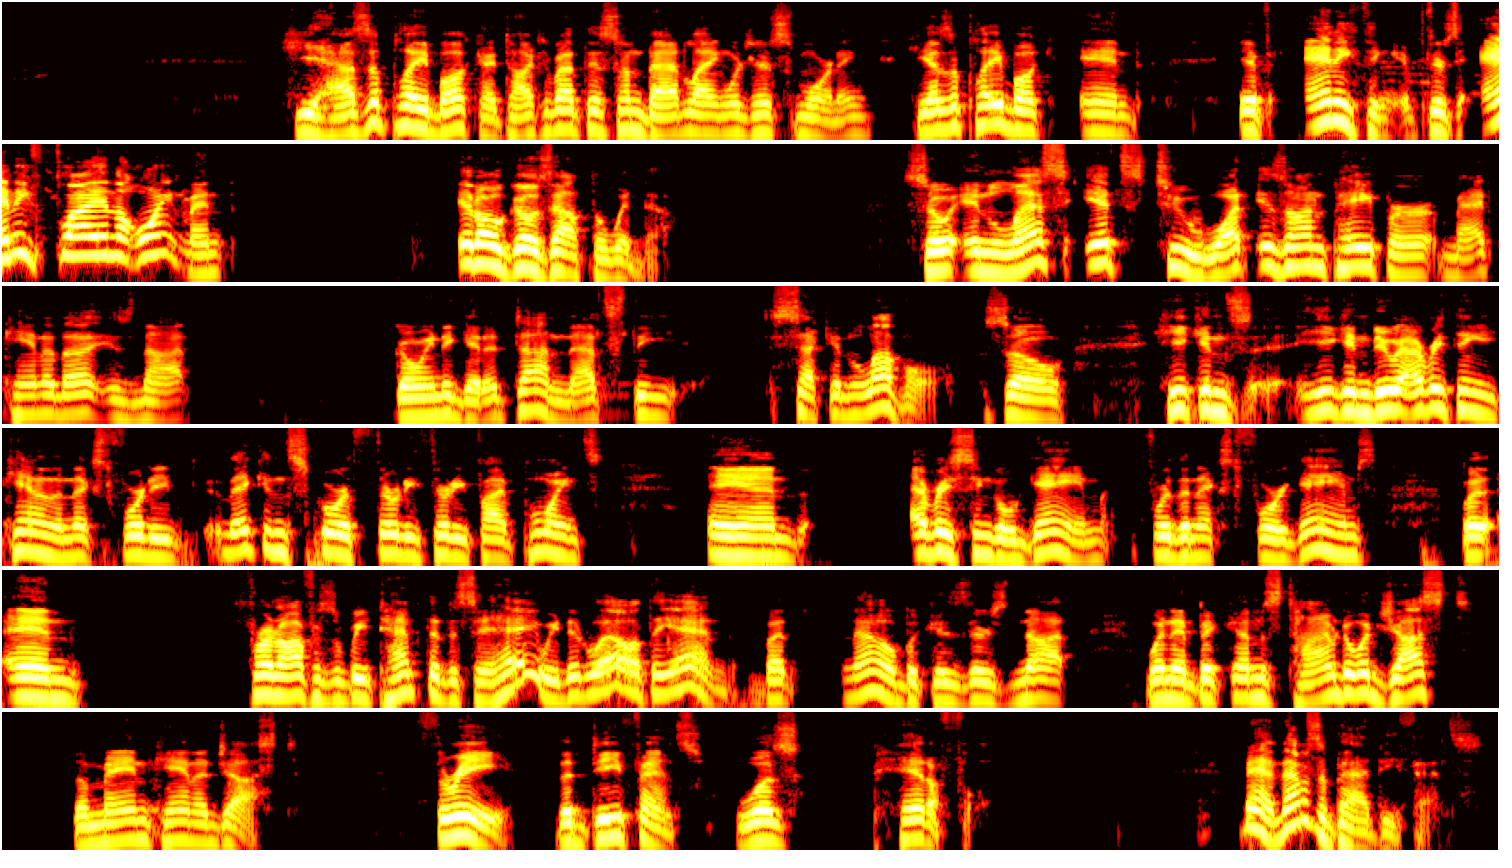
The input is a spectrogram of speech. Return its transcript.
He has a playbook. I talked about this on bad language this morning. He has a playbook and if anything, if there's any fly in the ointment, it all goes out the window. So unless it's to what is on paper, Matt Canada is not going to get it done. That's the second level. So he can he can do everything he can in the next 40 they can score 30 35 points and every single game for the next four games but and front office will be tempted to say hey we did well at the end but no because there's not when it becomes time to adjust the man can't adjust three the defense was pitiful man that was a bad defense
